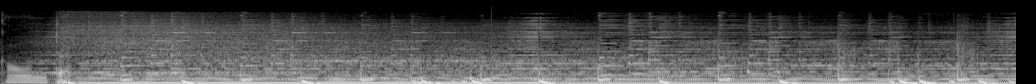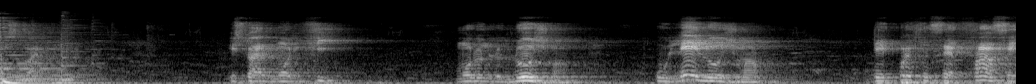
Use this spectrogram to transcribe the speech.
Contact. Histoire, histoire de le logement ou les logements des professeurs français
